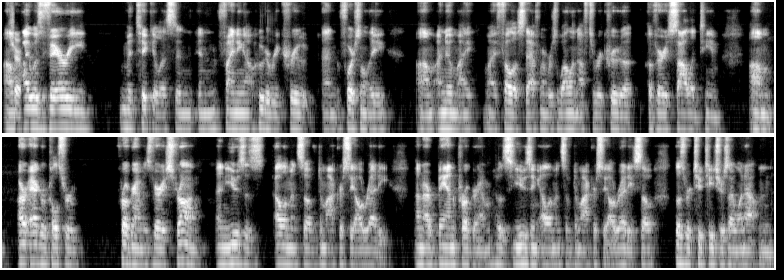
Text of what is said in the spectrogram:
Um, sure. I was very meticulous in in finding out who to recruit, and fortunately, um, I knew my my fellow staff members well enough to recruit a, a very solid team. Um, our agriculture program is very strong and uses elements of democracy already. And our band program was using elements of democracy already. So those were two teachers I went out and,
